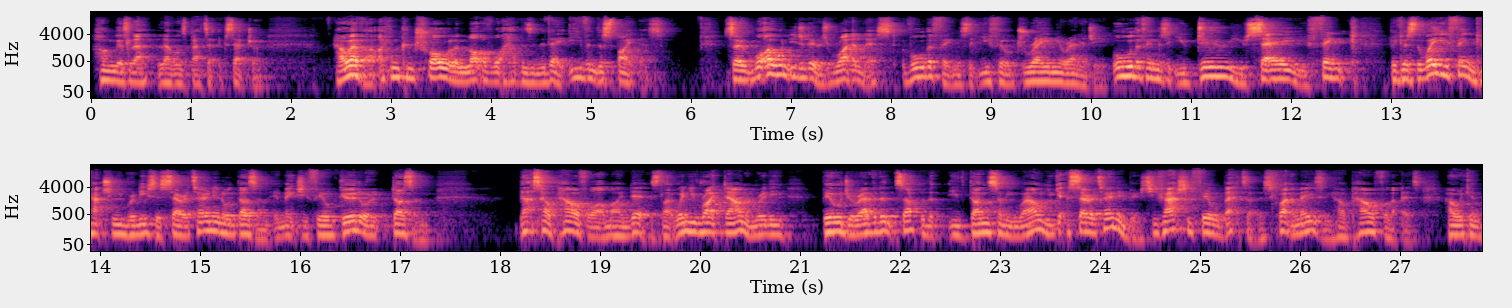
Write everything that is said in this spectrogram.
Hunger's le- levels better, etc. However, I can control a lot of what happens in the day, even despite this. So what I want you to do is write a list of all the things that you feel drain your energy, all the things that you do, you say, you think, because the way you think actually releases serotonin or doesn't. It makes you feel good or it doesn't. That's how powerful our mind is. Like when you write down and really build your evidence up that you've done something well, you get a serotonin boost. You actually feel better. It's quite amazing how powerful that is. How we can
